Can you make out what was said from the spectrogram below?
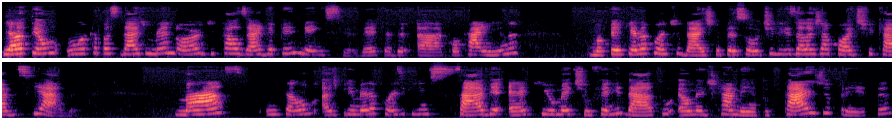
e ela tem um, uma capacidade menor de causar dependência, né? Que a, a cocaína, uma pequena quantidade que a pessoa utiliza, ela já pode ficar viciada. Mas então, a primeira coisa que a gente sabe é que o metilfenidato é um medicamento tarja preta,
